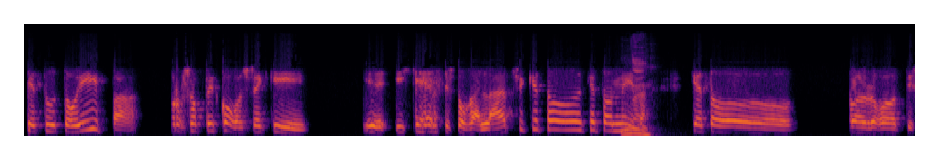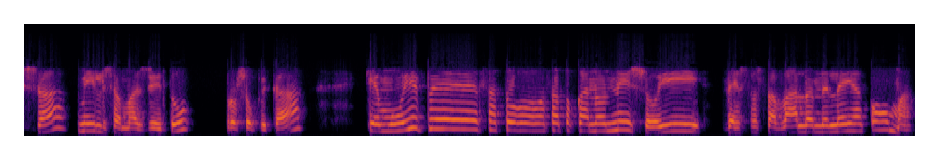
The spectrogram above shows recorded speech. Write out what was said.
και του το είπα προσωπικός εκεί ε, είχε έρθει στο γαλάτσι και, το, και τον είδα ναι. και το, το ρώτησα μίλησα μαζί του προσωπικά και μου είπε θα το, θα το κανονίσω ή δεν σας τα βάλανε λέει ακόμα.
